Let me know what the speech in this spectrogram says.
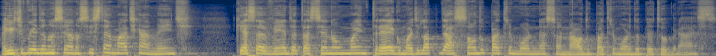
A gente vem denunciando sistematicamente que essa venda está sendo uma entrega, uma dilapidação do patrimônio nacional, do patrimônio da Petrobras.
